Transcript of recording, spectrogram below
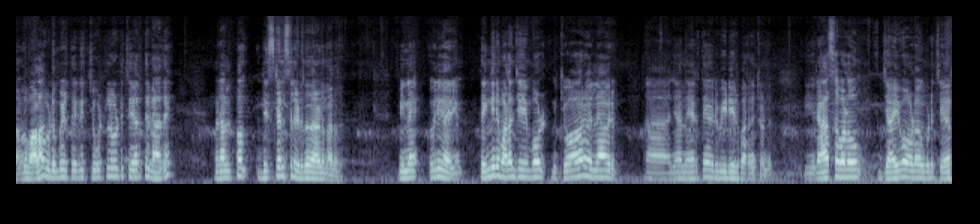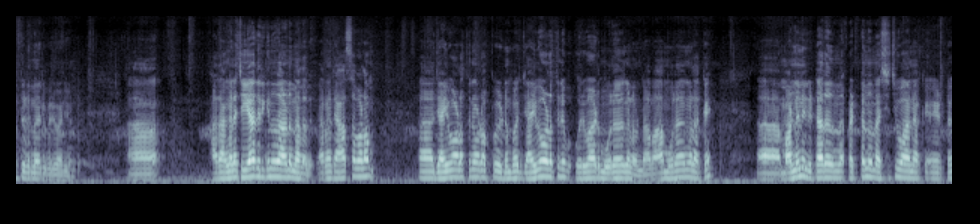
നമ്മൾ വളം ഇടുമ്പോഴത്തേക്ക് ചുവട്ടിലോട്ട് ചേർത്തിടാതെ ഒരല്പം ഡിസ്റ്റൻസിൽ ഇടുന്നതാണ് നല്ലത്. പിന്നെ ഒരു കാര്യം തെങ്ങിന് വളം ചെയ്യുമ്പോൾ മിക്കവാറും എല്ലാവരും ഞാൻ നേരത്തെ ഒരു വീഡിയോയിൽ പറഞ്ഞിട്ടുണ്ട് ഈ രാസവളവും ജൈവവളവും കൂടി ചേർത്തിടുന്ന ഒരു പരിപാടിയുണ്ട്. അത് അതങ്ങനെ ചെയ്യാതിരിക്കുന്നതാണ് നല്ലത്. കാരണം രാസവളം ജൈവവളത്തിനോടൊപ്പം ഇടുമ്പോൾ ജൈവവളത്തിന് ഒരുപാട് മൂലകങ്ങളുണ്ട്. അപ്പോൾ ആ മൂലകങ്ങളൊക്കെ മണ്ണിന് കിട്ടാതെ പെട്ടെന്ന് നശിച്ചു പോകാനൊക്കെ ആയിട്ട്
